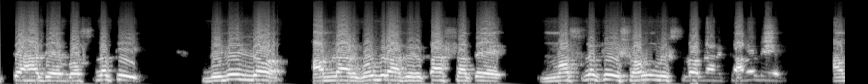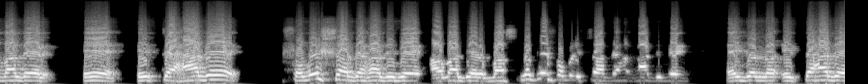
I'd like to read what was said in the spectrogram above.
ইতিহাদে মসলকি বিভিন্ন আপনার সাথে মসলকি সংমিশ্রণের কারণে আমাদের এ ইতিহাদে সমস্যা দেখা দিবে, আমাদের মসলকে সমস্যা দেখা দিবে। এই জন্য ইতিহাদে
